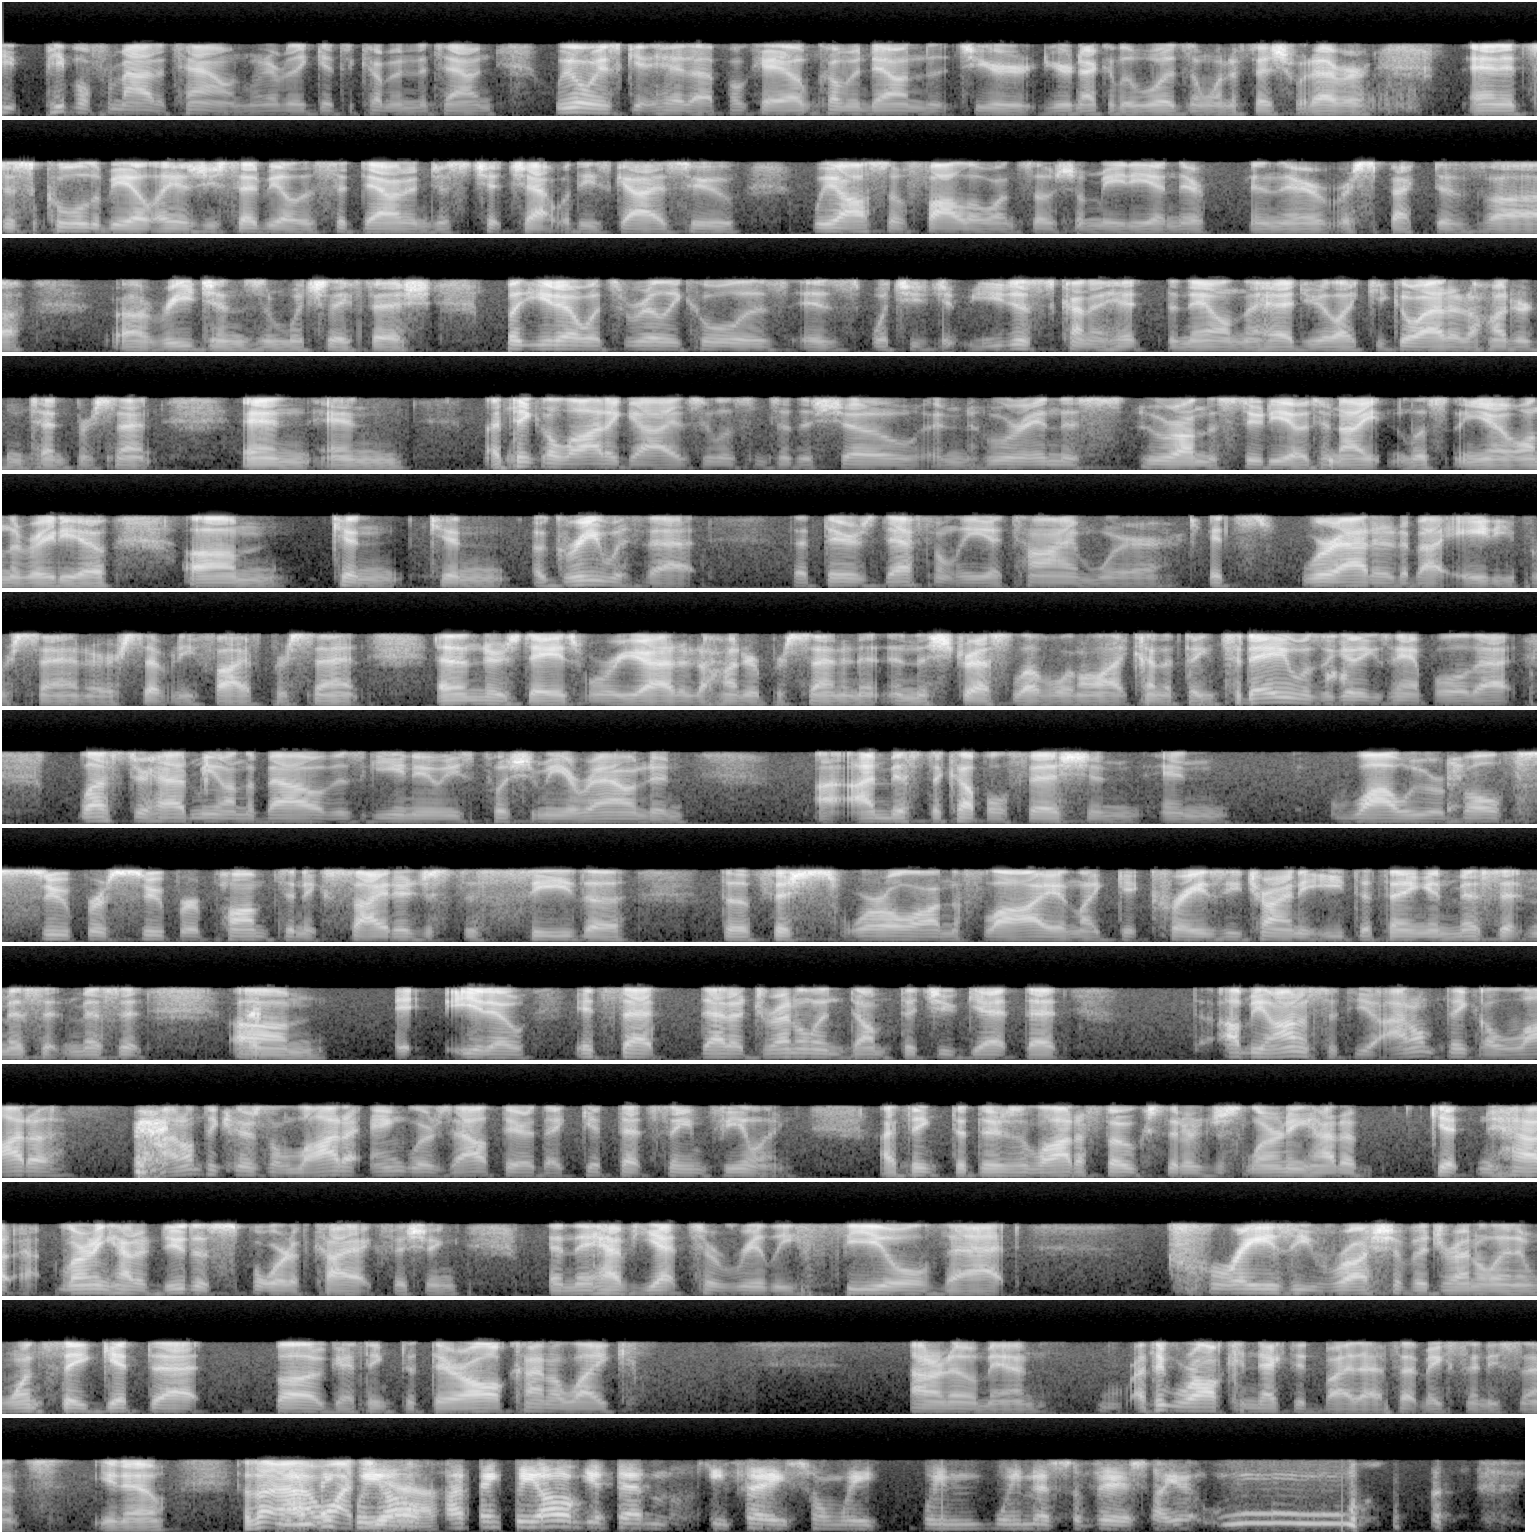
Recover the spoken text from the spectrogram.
pe- people from out of town, whenever they get to come into town, we always get hit up. Okay, I'm coming down to, to your your neck of the woods. I want to fish, whatever. And it's just cool to be able, as you said, be able to sit down and just chit chat with these guys who we also follow on social media and their in their respective. uh uh, regions in which they fish. But you know what's really cool is is what you you just kind of hit the nail on the head. You're like you go out at 110 percent, and and I think a lot of guys who listen to the show and who are in this who are on the studio tonight and listen, you know, on the radio, um, can can agree with that. That there's definitely a time where it's we're at it about 80% or 75%, and then there's days where you're at it 100% and, and the stress level and all that kind of thing. Today was a good example of that. Lester had me on the bow of his Gheenoe, and he's pushing me around, and I, I missed a couple fish, and and while we were both super super pumped and excited just to see the the fish swirl on the fly and like get crazy trying to eat the thing and miss it miss it miss it. Um it, you know it's that that adrenaline dump that you get that I'll be honest with you I don't think a lot of I don't think there's a lot of anglers out there that get that same feeling. I think that there's a lot of folks that are just learning how to get how learning how to do the sport of kayak fishing and they have yet to really feel that crazy rush of adrenaline. And once they get that bug i think that they're all kind of like i don't know man. I think we're all connected by that if that makes any sense you know? Because I, I, I, think watch we all I think we all get that monkey face when we we we miss a fish. Like ooh.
